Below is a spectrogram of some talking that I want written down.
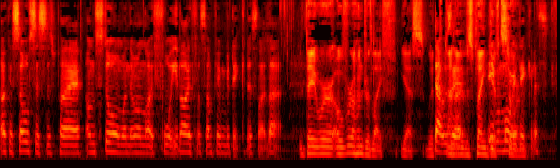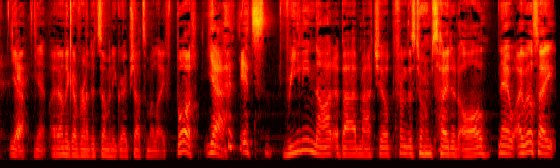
like a Soul Sisters player on Storm when they're on like 40 life or something ridiculous like that? They were over 100 life, yes. With, That was and it. I was playing Even Gift more Storm. ridiculous. Yeah, yeah. I don't think I've landed so many grape shots in my life. But yeah, it's really not a bad matchup from the Storm side at all. Now, I will say,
